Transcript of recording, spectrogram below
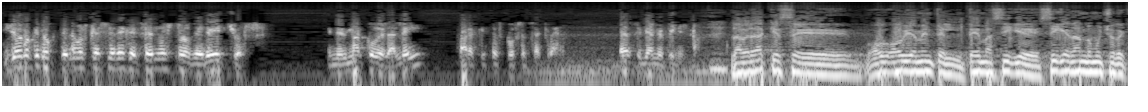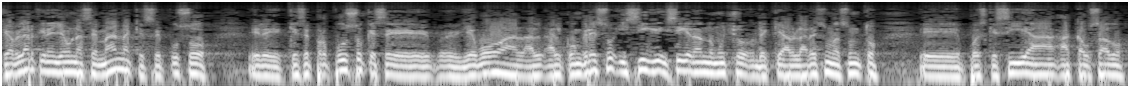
y yo creo que lo que tenemos que hacer es ejercer nuestros derechos en el marco de la ley para que estas cosas se aclaren. La verdad que se, obviamente el tema sigue sigue dando mucho de qué hablar. Tiene ya una semana que se puso, eh, que se propuso, que se eh, llevó al, Congreso y sigue y sigue dando mucho de qué hablar. Es un asunto, eh, pues que sí ha, ha causado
